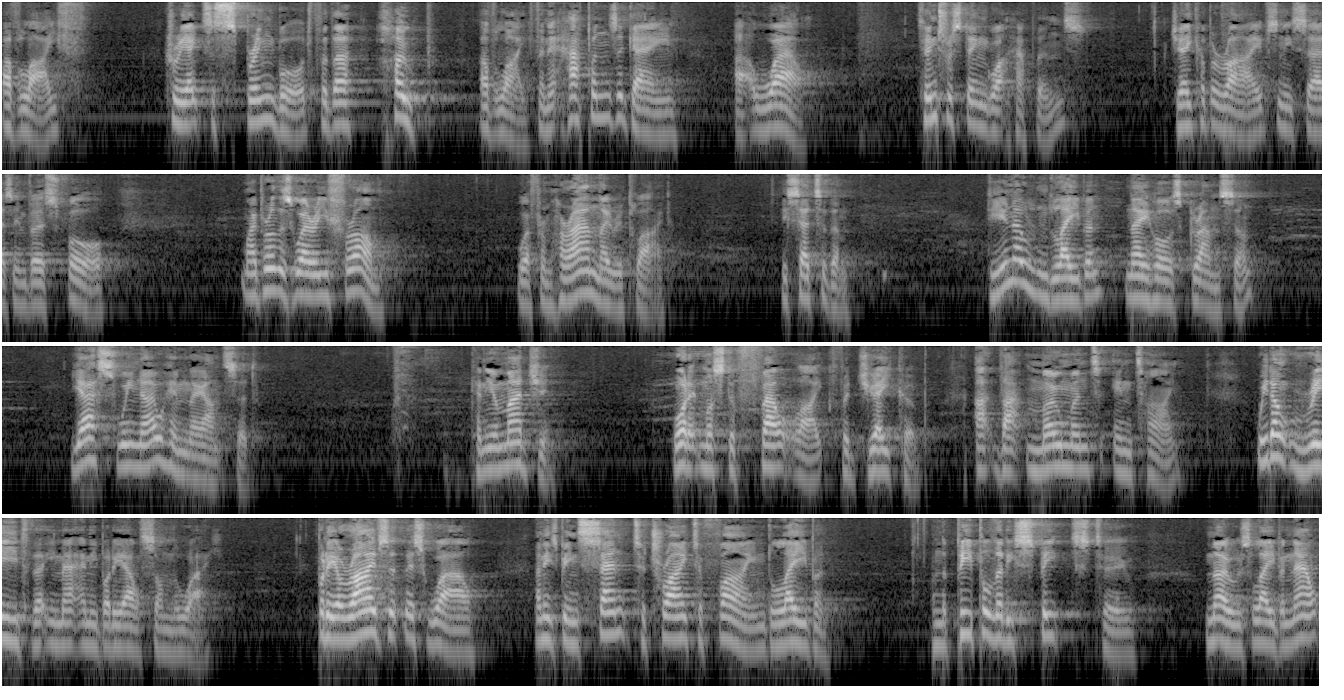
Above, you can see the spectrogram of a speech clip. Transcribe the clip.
of life creates a springboard for the hope of life. And it happens again at a well. It's interesting what happens. Jacob arrives and he says in verse 4, My brothers, where are you from? We're from Haran, they replied. He said to them, Do you know Laban, Nahor's grandson? Yes, we know him, they answered. Can you imagine what it must have felt like for Jacob at that moment in time? We don't read that he met anybody else on the way. But he arrives at this well and he's been sent to try to find Laban. And the people that he speaks to knows Laban. Now,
